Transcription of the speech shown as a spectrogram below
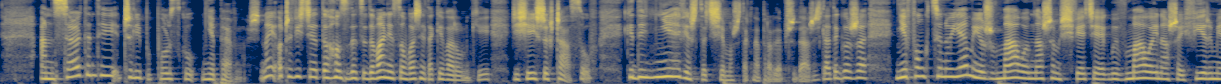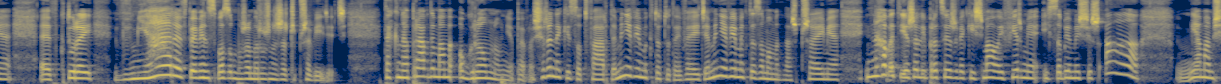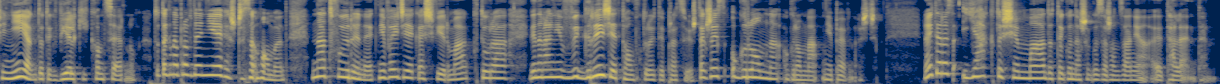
Uncertainty, czyli po polsku niepewność. No i oczywiście to zdecydowanie są właśnie takie warunki dzisiejszych czasów, kiedy nie wiesz, co ci się może tak naprawdę przydarzyć, dlatego że nie funkcjonujemy już w małym naszym świecie, jakby w małej naszej firmie, e, w której w miarę w pewien sposób możemy różne rzeczy przewidzieć. Tak naprawdę mamy ogromną niepewność. Rynek jest otwarty, my nie wiemy, kto tutaj wejdzie, my nie wiemy, kto za moment nas przejmie. Nawet jeżeli pracujesz w jakiejś małej firmie i sobie myślisz, a ja mam się nijak do tych wielkich koncernów, to tak naprawdę nie wiesz, czy za moment na Twój rynek nie wejdzie jakaś firma, która generalnie wygryzie tą, w której Ty pracujesz. Także jest ogromna, ogromna niepewność. No i teraz, jak to się ma do tego naszego zarządzania e, talentem?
